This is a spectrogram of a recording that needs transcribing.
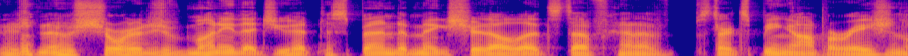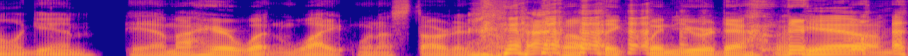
there's no shortage of money that you had to spend to make sure that all that stuff kind of starts being operational again. Yeah, my hair wasn't white when I started. I don't think when you were down there. Yeah,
